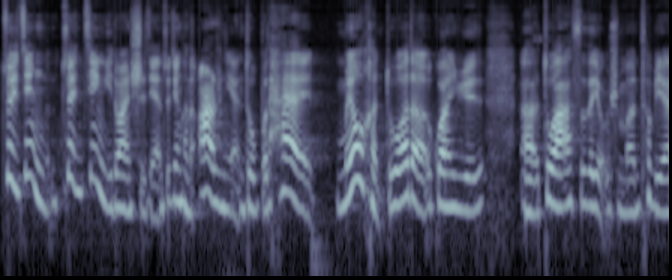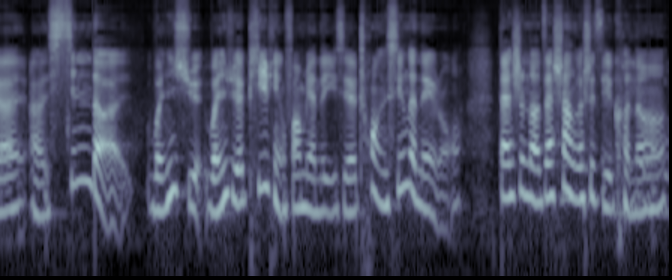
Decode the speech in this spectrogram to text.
最近最近一段时间，最近可能二十年都不太。没有很多的关于，呃，杜拉斯的有什么特别呃新的文学文学批评方面的一些创新的内容，但是呢，在上个世纪可能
